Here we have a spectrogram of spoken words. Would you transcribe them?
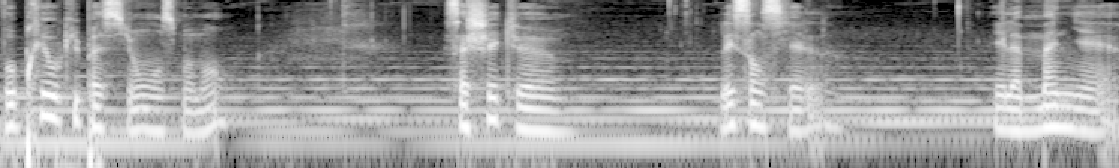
vos préoccupations en ce moment, sachez que l'essentiel est la manière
